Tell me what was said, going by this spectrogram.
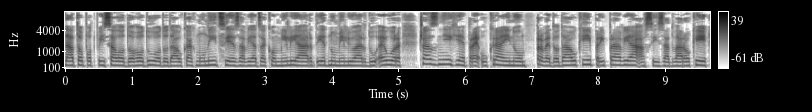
NATO podpísalo dohodu o dodávkach munície za viac ako miliard, 1 miliardu eur. Čas z nich je pre Ukrajinu. Prvé dodávky pripravia asi za dva roky.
